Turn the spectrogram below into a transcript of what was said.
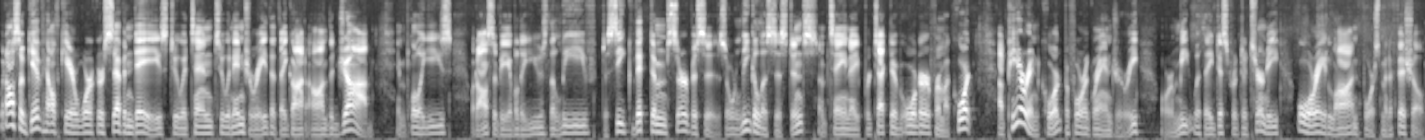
would also give healthcare workers seven days to attend to an injury that they got on the job. Employees would also be able to use the leave to seek victim services or legal assistance, obtain a protective order from a court, appear in court before a grand jury, or meet with a district attorney or a law enforcement official.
